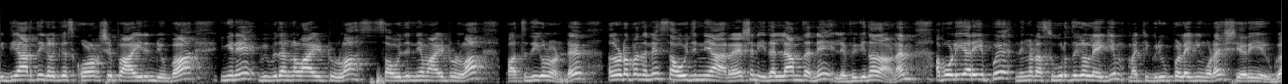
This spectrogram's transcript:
വിദ്യാർത്ഥികൾക്ക് സ്കോളർഷിപ്പ് ആയിരം രൂപ ഇങ്ങനെ വിവിധങ്ങളായിട്ടുള്ള സൗജന്യമായിട്ടുള്ള പദ്ധതികളുണ്ട്. അതോടൊപ്പം തന്നെ സൗജന്യ റേഷൻ ഇതെല്ലാം തന്നെ ലഭിക്കുന്നതാണ്. അപ്പോൾ ഈ അറിയിപ്പ് നിങ്ങളുടെ സുഹൃത്തുക്കളിലേക്കും മറ്റ് ഗ്രൂപ്പുകളിലേക്കും കൂടെ ഷെയർ ചെയ്യുക.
